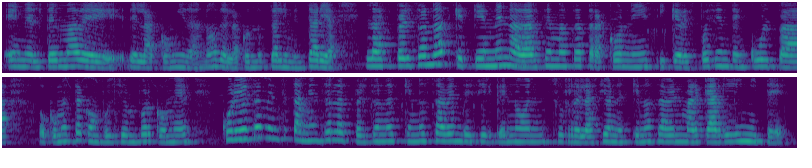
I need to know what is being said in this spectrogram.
en el tema de, de, la comida, ¿no? De la conducta alimentaria. Las personas que tienden a darse más atracones y que después sienten culpa o como esta compulsión por comer, curiosamente también son las personas que no saben decir que no en sus relaciones, que no saben marcar límites,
